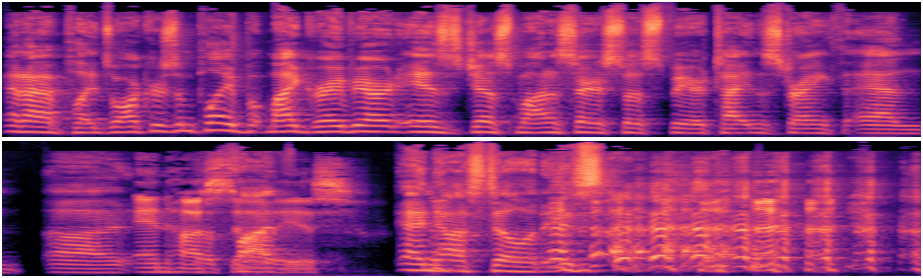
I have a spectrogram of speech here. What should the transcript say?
And I have Planeswalkers in play, but my graveyard is just Monastery Swiftspear, Titan Strength, and uh And the five- hostilities. and hostilities.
